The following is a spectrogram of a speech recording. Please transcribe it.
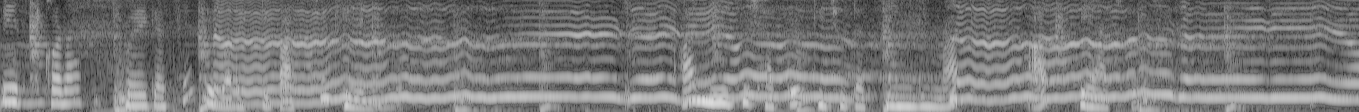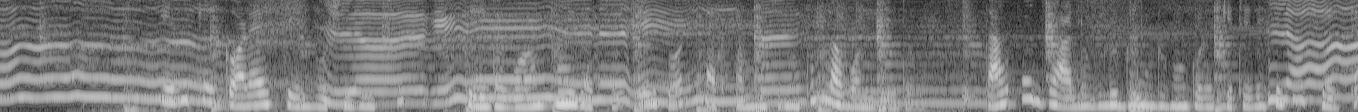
পেস্ট করা হয়ে গেছে। এবার একটি পাত্রে ঢেলে আর নিয়েছি সাথে কিছুটা চিংড়ি মাছ আর পেঁয়াজ কুচি। এদিকে কড়াইয়ে তেল বসিয়ে দিয়েছি। তেলটা গরম হয়ে গেছে। এরপর এক চামচের মতো লবণ দিয়ে দেবো। তারপর যে আলুগুলো ডুমো ডুমো করে কেটে রেখেছি, সেটা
